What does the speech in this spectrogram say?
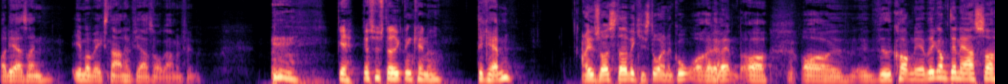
Og det er altså en immer væk snart 70 år gammel film. Ja, jeg synes stadig, den kan noget. Det kan den. Og jeg synes også stadigvæk, historien er god og relevant ja. og, og øh, vedkommende. Jeg ved ikke, om den er så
